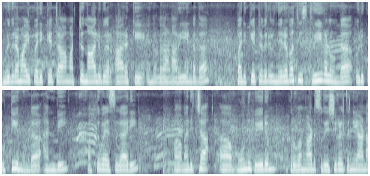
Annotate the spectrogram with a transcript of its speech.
ഗുരുതരമായി പരിക്കേറ്റ മറ്റ് നാലു പേർ ആരൊക്കെ എന്നുള്ളതാണ് അറിയേണ്ടത്. പരിക്കേറ്റവരിൽ നിരവധി സ്ത്രീകളുണ്ട് ഒരു കുട്ടിയുമുണ്ട് അൻവി പത്ത് വയസ്സുകാരി. മരിച്ച മൂന്ന് പേരും കുറുവങ്ങാട് സ്വദേശികൾ തന്നെയാണ്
